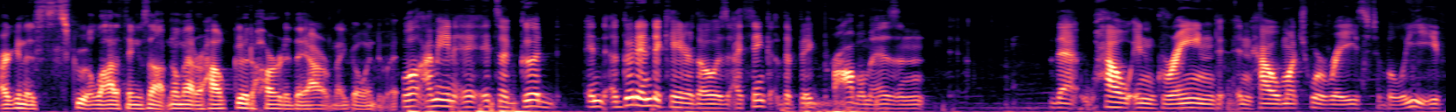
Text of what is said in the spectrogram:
are going to screw a lot of things up no matter how good-hearted they are when they go into it. Well, I mean, it's a good and a good indicator though is I think the big problem is and that how ingrained and how much we're raised to believe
